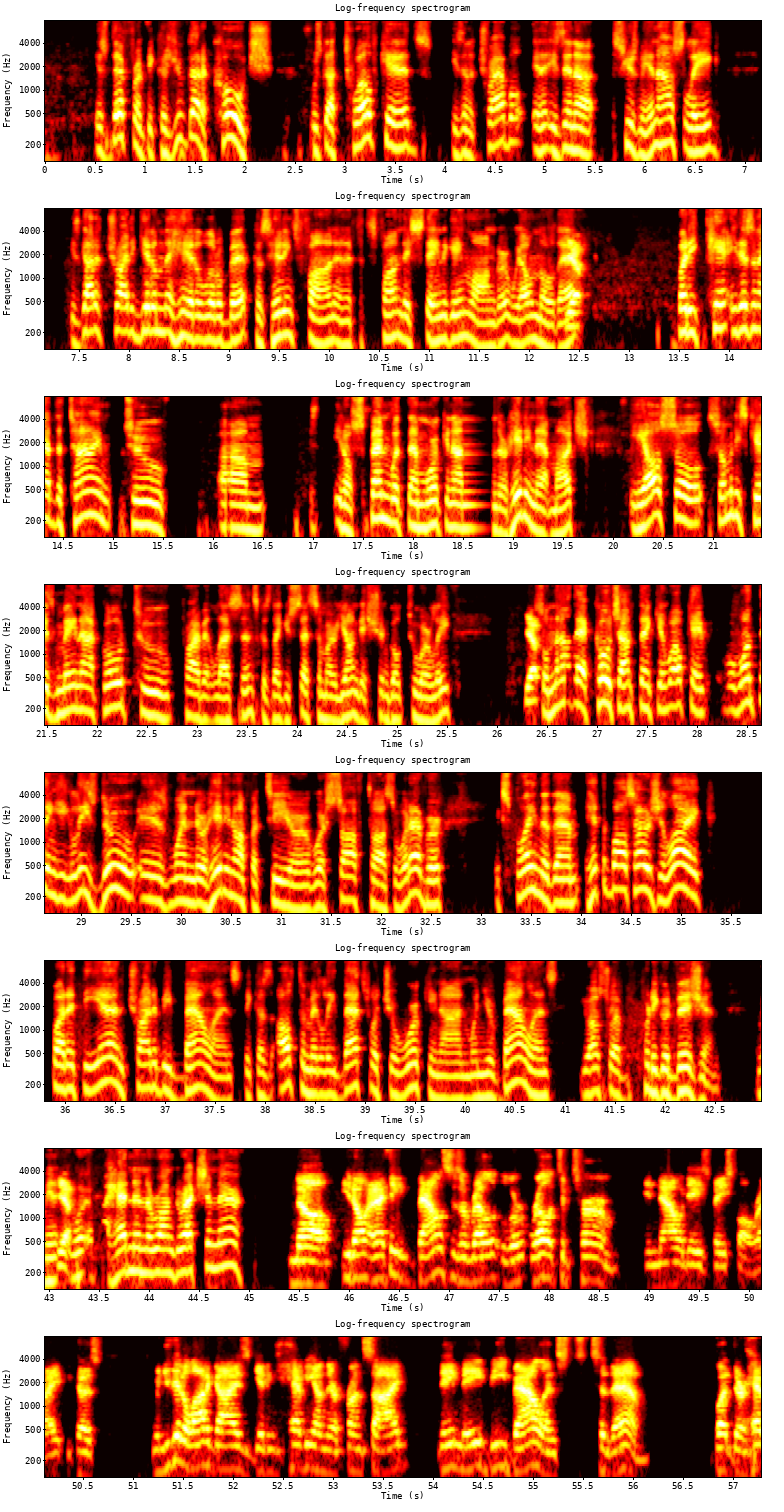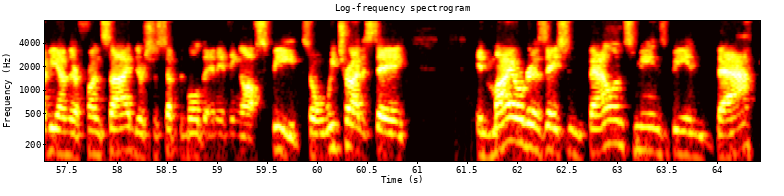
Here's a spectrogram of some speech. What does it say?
is different because you've got a coach who's got 12 kids. He's in a travel, he's in a, excuse me, in-house league. He's got to try to get them to hit a little bit because hitting's fun. And if it's fun, they stay in the game longer. We all know that. Yep. But he can't, he doesn't have the time to, um, you know, spend with them working on their hitting that much. He also, some of these kids may not go to private lessons because, like you said, some are young, they shouldn't go too early. Yep. So now that coach, I'm thinking, well, okay, well, one thing he at least do is when they're hitting off a tee or we're soft toss or whatever, explain to them, hit the ball as hard as you like, but at the end, try to be balanced because ultimately that's what you're working on. When you're balanced, you also have pretty good vision. I mean, Yeah. am I heading in the wrong direction there? No, you know, and I think balance is a rel- relative term in nowadays baseball, right? Because when you get a lot of guys getting heavy on their front side, they may be balanced to them, but they're heavy on their front side. They're susceptible to anything off speed. So we try to say, in my organization, balance means being back,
